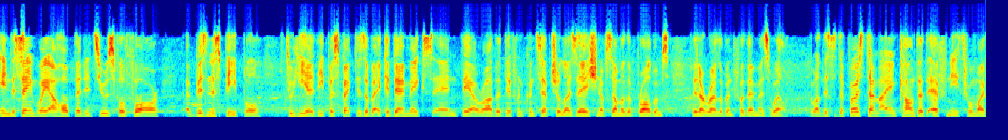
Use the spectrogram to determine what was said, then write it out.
In the same way I hope that it's useful for business people to hear the perspectives of academics and their rather different conceptualization of some of the problems that are relevant for them as well. Well, this is the first time I encountered EFNI through my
